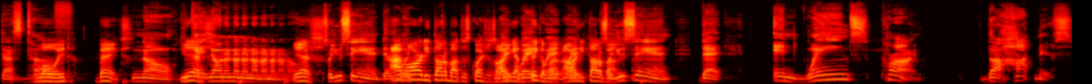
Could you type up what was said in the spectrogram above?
That's tough. Lloyd Banks. No, you yes. can't. No, no, no, no, no, no, no, no. Yes. So you saying that I've already thought about this question, so wait, I ain't got to think wait, about wait, it. I already thought about so it. So you saying that in Wayne's prime, the hotness,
